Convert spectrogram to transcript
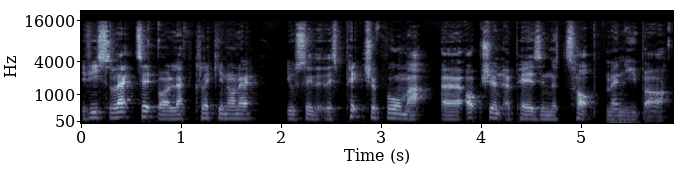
If you select it by left clicking on it, you'll see that this picture format uh, option appears in the top menu bar.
